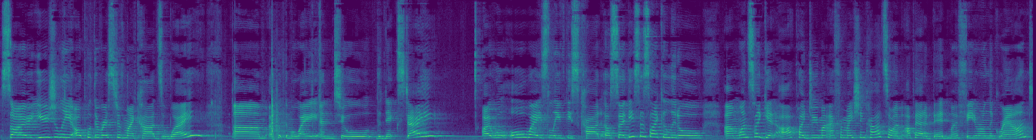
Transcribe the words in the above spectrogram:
So usually I'll put the rest of my cards away. Um, I put them away until the next day I will always leave this card. Oh, so this is like a little. Um, once I get up, I do my affirmation card. So I'm up out of bed, my feet are on the ground,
